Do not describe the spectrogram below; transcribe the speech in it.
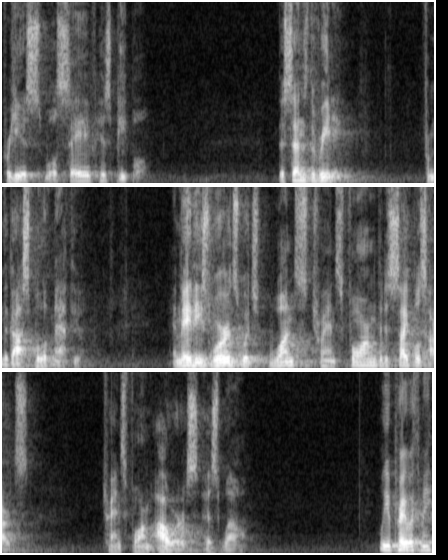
for he is, will save his people this ends the reading from the Gospel of Matthew. And may these words, which once transformed the disciples' hearts, transform ours as well. Will you pray with me?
